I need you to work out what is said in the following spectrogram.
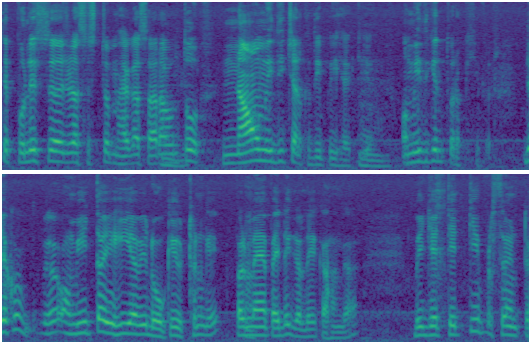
ਤੇ ਪੁਲਿਸ ਜਿਹੜਾ ਸਿਸਟਮ ਹੈਗਾ ਸਾਰਾ ਉਹ ਤੋਂ ਨਾ ਉਮੀਦੀ ਝਲਕਦੀ ਪਈ ਹੈ। ਉਮੀਦ ਕਿਨ ਤੋਂ ਰੱਖੀ ਫਿਰ? ਦੇਖੋ ਉਮੀਦ ਤਾਂ ਇਹੀ ਆ ਵੀ ਲੋਕ ਹੀ ਉੱਠਣਗੇ ਪਰ ਮੈਂ ਪਹਿਲੀ ਗੱਲ ਇਹ ਕਹਾਂਗਾ ਵੀ ਜੇ 33%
